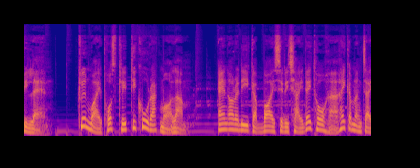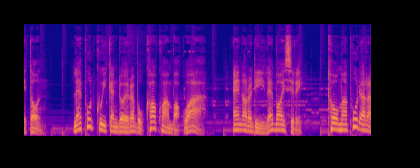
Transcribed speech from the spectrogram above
ฟินแลนด์ เคลื่อนไหวโพสต์คลิปที่คู่รักหมอลำ แอนอรดีกับบอยสิริชัยได้โทรหาให้กำลังใจตน และพูดคุยกันโดยระบุข้อความบอกว่า แอนอรดีและบอยสิริ โทรมาพูดอะไร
